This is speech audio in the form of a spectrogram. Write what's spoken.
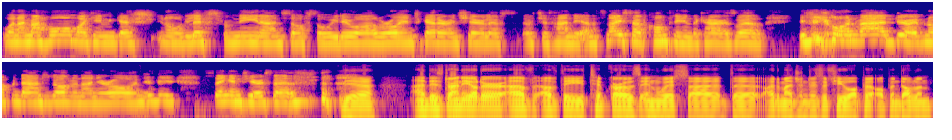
when I'm at home, I can get you know lifts from Nina and stuff. So we do all row in together and share lifts, which is handy. And it's nice to have company in the car as well. If you're going mad driving up and down to Dublin on your own, you'd be singing to yourself. yeah. And is there any other of, of the tip girls in with uh, the? I'd imagine there's a few up up in Dublin.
